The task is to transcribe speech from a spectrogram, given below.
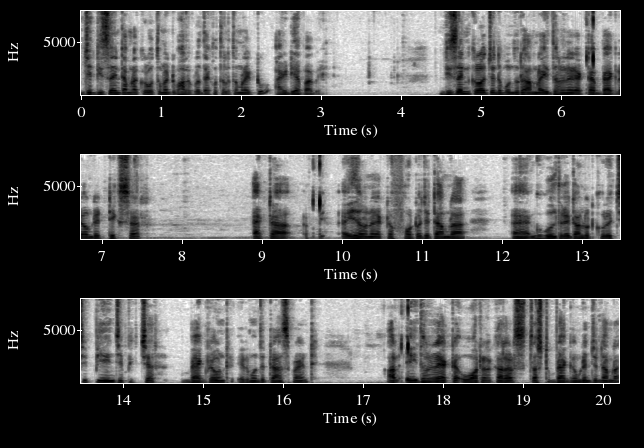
যে ডিজাইনটা আমরা করব, তোমরা একটু ভালো করে দেখো, তাহলে তোমরা একটু আইডিয়া পাবে। ডিজাইন করার জন্য বন্ধুরা, আমরা এই ধরনের একটা ব্যাকগ্রাউন্ডের টেক্সচার একটা, এই ধরনের একটা ফটো যেটা আমরা গুগল থেকে ডাউনলোড করেছি পিএনজি পিকচার ব্যাকগ্রাউন্ড এর মধ্যে ট্রান্সপারেন্ট আর এই ধরনের একটা ওয়াটার কালার্স জাস্ট ব্যাকগ্রাউন্ডের জন্য আমরা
